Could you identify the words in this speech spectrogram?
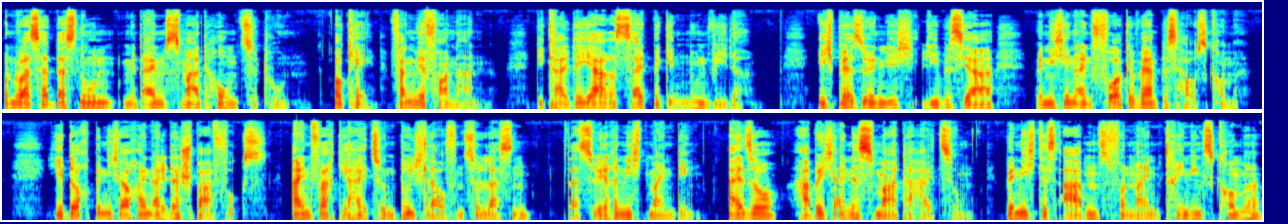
Und was hat das nun mit einem Smart Home zu tun? Okay, fangen wir vorne an. Die kalte Jahreszeit beginnt nun wieder. Ich persönlich liebe es ja, wenn ich in ein vorgewärmtes Haus komme. Jedoch bin ich auch ein alter Sparfuchs. Einfach die Heizung durchlaufen zu lassen, das wäre nicht mein Ding. Also habe ich eine smarte Heizung. Wenn ich des Abends von meinen Trainings komme,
